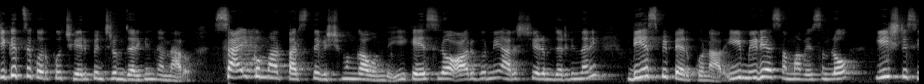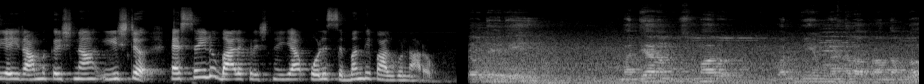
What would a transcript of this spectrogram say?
చికిత్స కొరకు చేర్పించడం జరిగిందన్నారు. సాయి కుమార్ పరిస్థితి విషమంగా ఉంది. ఈ కేసులో ఆరుగురిని అరెస్ట్ చేయడం జరిగిందని డీఎస్పీ పేర్కొన్నారు. ఈ మీడియా సమావేశంలో ఈస్ట్ సిఐ రామకృష్ణ ఈస్ట్ ఎస్ఐలు బాలకృష్ణయ్య పోలీస్ సిబ్బంది పాల్గొన్నారు. మధ్యాహ్నం సుమారు వన్ పిఎం గంటల ప్రాంతంలో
